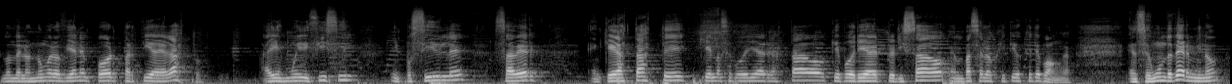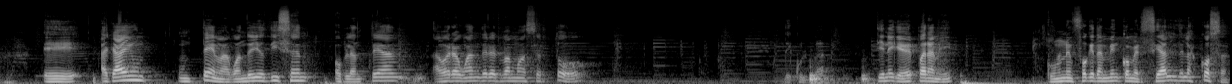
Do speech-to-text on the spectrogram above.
donde los números vienen por partida de gasto. Ahí es muy difícil, imposible saber en qué gastaste, qué no se podría haber gastado, qué podría haber priorizado en base a los objetivos que te pongan. En segundo término, eh, acá hay un, un tema, cuando ellos dicen o plantean, ahora Wanderers vamos a hacer todo, disculpa, tiene que ver para mí con un enfoque también comercial de las cosas.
